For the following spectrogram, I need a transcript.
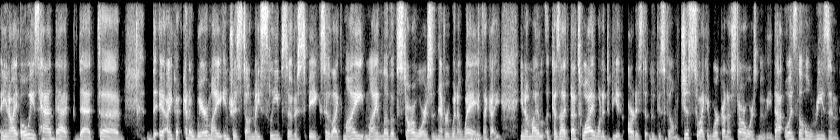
And, you know, I always had that that uh, the, I kind of wear my interests on my sleeve, so to speak. So like my my love of Star Wars never went away. Mm-hmm. It's like I, you know, my because I that's why I wanted to be an artist at Lucasfilm, just so I could work on a Star Wars movie. That was the whole reason.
